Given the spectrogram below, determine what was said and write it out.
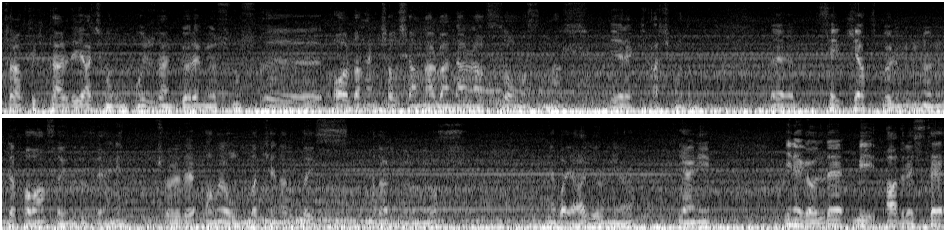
Bu taraftaki perdeyi açmadım o yüzden göremiyorsunuz. E, orada hani çalışanlar benden rahatsız olmasınlar diyerek açmadım. E, sevkiyat bölümünün önünde falan sayılırız yani. Şöyle de ana yolunda kenarındayız. Bu kadar görünüyor. Ne bayağı görünüyor. Yani İnegöl'de bir adreste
